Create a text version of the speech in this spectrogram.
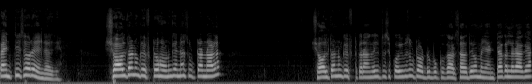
3500 ਰੇਂਜ ਹੈ ਜੀ। ਸ਼ਾਲ ਤੁਹਾਨੂੰ ਗਿਫਟ ਹੋਣਗੇ ਇਹਨਾਂ ਸੂਟਾਂ ਨਾਲ। ਸ਼ਾਲ ਤੁਹਾਨੂੰ ਗਿਫਟ ਕਰਾਂਗੇ ਜੀ। ਤੁਸੀਂ ਕੋਈ ਵੀ ਸੂਟ ਆਰਡਰ ਬੁੱਕ ਕਰ ਸਕਦੇ ਹੋ। ਮੈਜੈਂਟਾ ਕਲਰ ਆ ਗਿਆ।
